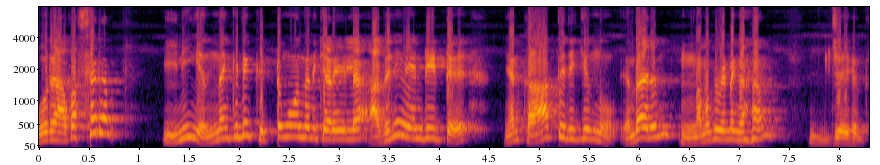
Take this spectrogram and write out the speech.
ഒരവസരം ഇനി എന്നെങ്കിലും കിട്ടുമോ എന്ന് എനിക്കറിയില്ല. അതിനു വേണ്ടിയിട്ട് ഞാൻ കാത്തിരിക്കുന്നു. എന്തായാലും നമുക്ക് വീണ്ടും കാണാം. ജയ് ഹിന്ദ്.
